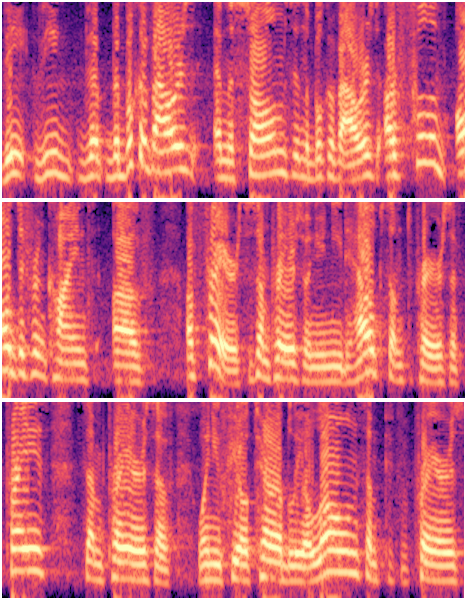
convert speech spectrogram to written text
the, the, the, the book of hours and the Psalms in the book of hours are full of all different kinds of, of prayers. Some prayers when you need help, some prayers of praise, some prayers of when you feel terribly alone, some prayers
